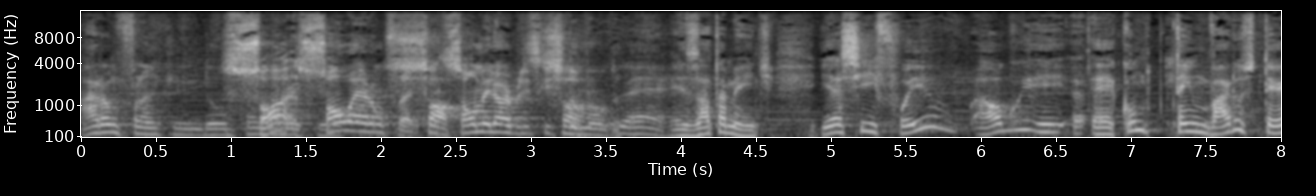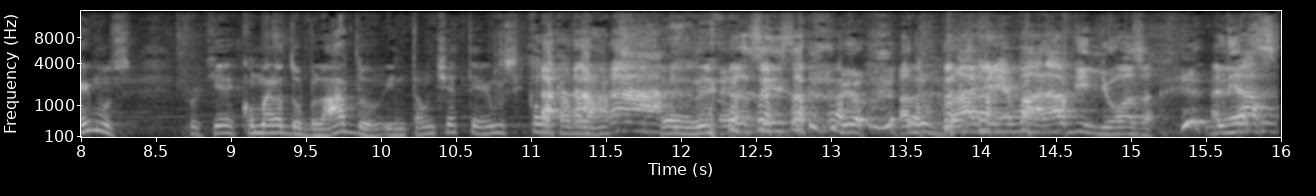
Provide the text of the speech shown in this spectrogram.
Aaron Franklin do Só, só o Aaron Franklin. Só, Só. o melhor brisket Só. do mundo. É, exatamente. E assim, foi algo. É, como tem vários termos, porque como era dublado, então tinha termos que colocava lá. é, né? Meu, a dublagem é maravilhosa. Aliás,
